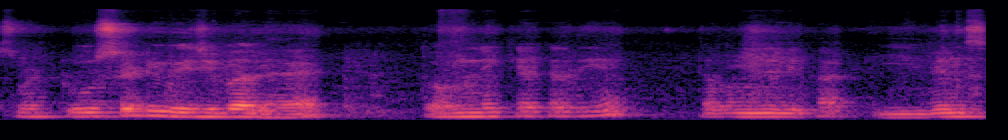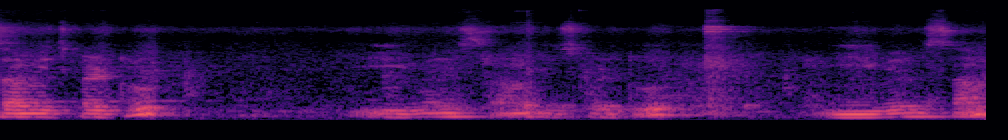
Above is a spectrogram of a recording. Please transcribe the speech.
उसमें टू से डिविजिबल है तो हमने क्या कर दिया? तब हमने लिखा even sum is equal to even sum is equal to even sum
